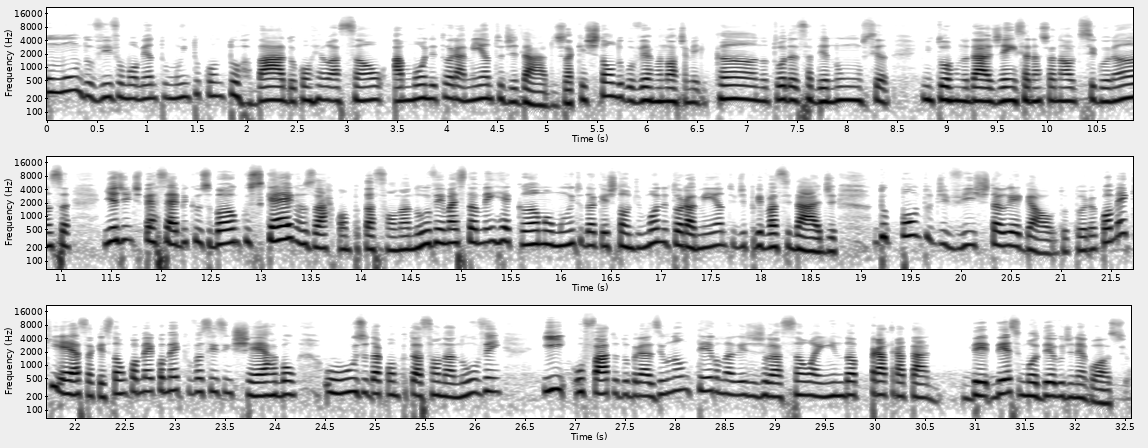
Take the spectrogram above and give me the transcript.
O mundo vive um momento muito conturbado com relação a monitoramento de dados. A questão do governo norte-americano, toda essa denúncia em torno da Agência Nacional de Segurança. E a gente percebe que os bancos querem usar computação na nuvem, mas também reclamam muito da questão de monitoramento e de privacidade. Do ponto de vista legal, doutora, como é que é essa questão? Como é, como é que vocês enxergam o uso da computação na nuvem e o fato do Brasil não ter uma legislação ainda para tratar de, desse modelo de negócio.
